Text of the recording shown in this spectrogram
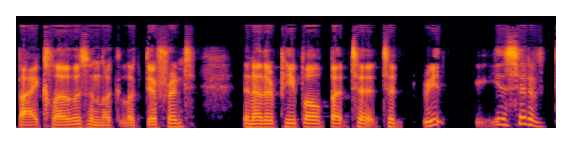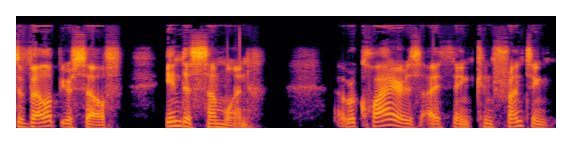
buy clothes and look look different than other people, but to to re- you sort of develop yourself into someone uh, requires, I think, confronting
